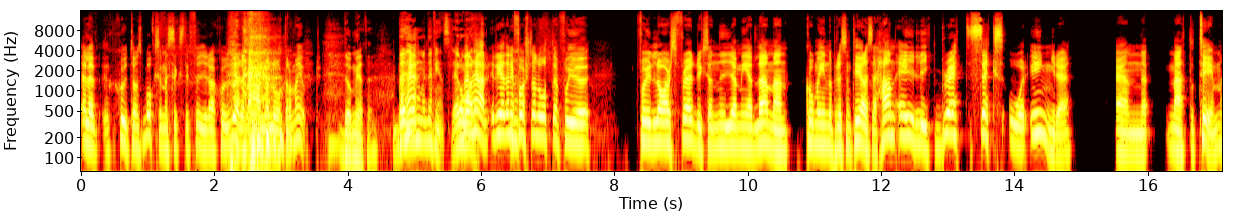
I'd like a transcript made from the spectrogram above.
eller 7-tumsboxen med 64 sjuor med alla låtar de har gjort. Dumheter. den, men här- jo, men den finns, jag Men här, redan i första låten får ju, får ju Lars Fredriksson, nya medlemmen, komma in och presentera sig. Han är ju likt Brett sex år yngre än Matt och Tim.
